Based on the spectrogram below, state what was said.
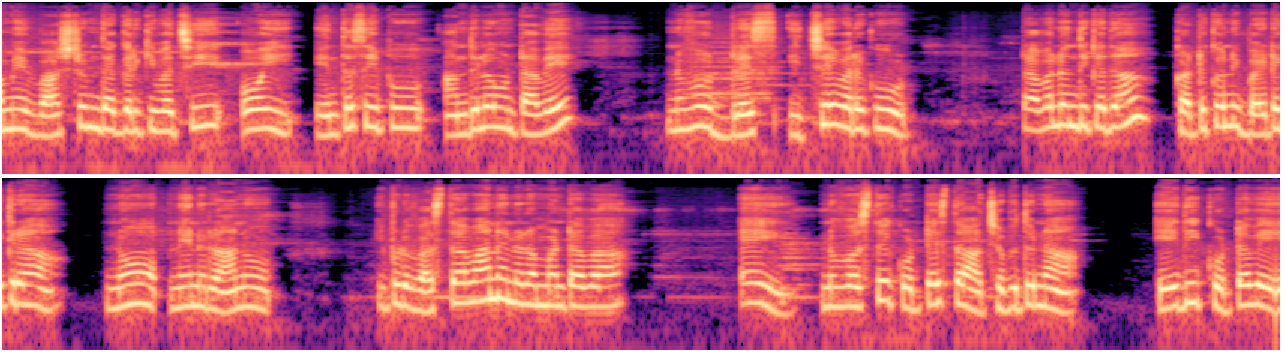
ఆమె వాష్రూమ్ దగ్గరికి వచ్చి ఓయ్ ఎంతసేపు? అందులో ఉంటావే? నువ్వు డ్రెస్ ఇచ్చే వరకు టవల్ ఉంది కదా కట్టుకొని బయటకు రా. నో నేను రాను. ఇప్పుడు వస్తావా? నన్ను రమ్మంటావా? ఏయ్ నువ్వు వస్తే కొట్టేస్తా చెబుతున్నా. ఏది కొట్టవే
